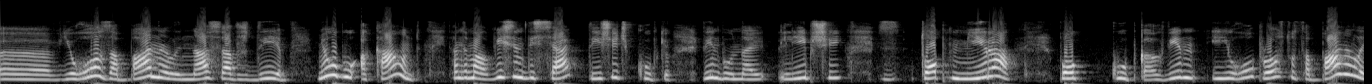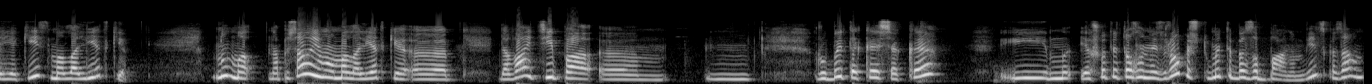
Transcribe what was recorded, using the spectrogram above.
Е, його забанили назавжди. В нього був аккаунт, там де мав 80 тисяч кубків. Він був найліпший з топ міра по кубках. Він і його просто забанили якісь малолетки. Ну, написали йому малолетки, е, давай, типа, е, роби таке сяке. І ми, якщо ти того не зробиш, то ми тебе забанимо. Він сказав,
